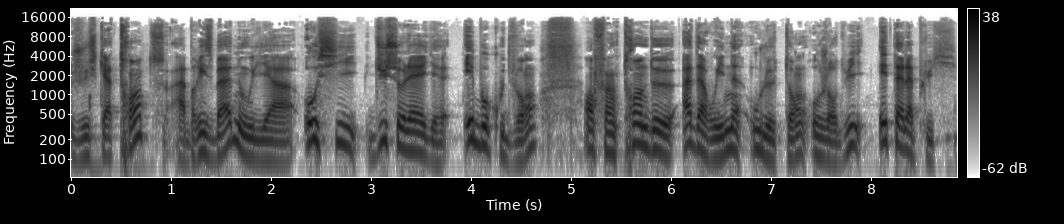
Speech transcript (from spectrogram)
jusqu'à 30 à Brisbane où il y a aussi du soleil et beaucoup de vent. Enfin 32 à Darwin où le temps aujourd'hui est à la pluie.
